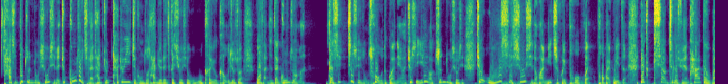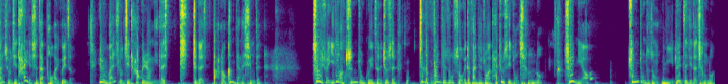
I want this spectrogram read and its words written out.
他是不尊重休息的，就工作起来他就他就一直工作，他觉得这个休息无可有可无，就说我反正在工作嘛。但是这是一种错误的观点啊，就是一定要尊重休息，就无视休息的话，你只会破坏破坏规则。那像这个学员，他的玩手机，他也是在破坏规则，因为玩手机它会让你的这个大脑更加的兴奋。所以说，一定要尊重规则。就是这个番茄钟，所谓的番茄钟啊，它就是一种承诺。所以你要尊重这种你对自己的承诺。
